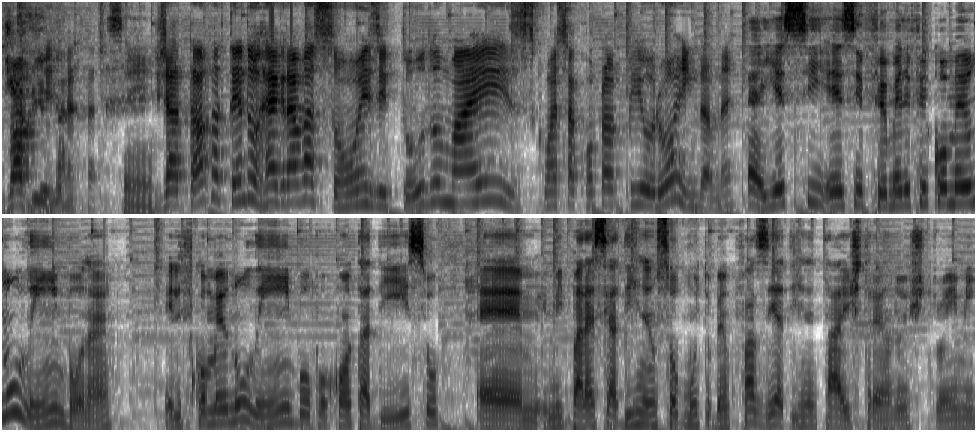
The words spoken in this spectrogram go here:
já viu, né? Sim. Já tava tendo regravações e tudo, mas com essa compra piorou ainda, né? É, e esse, esse filme ele ficou meio no limbo, né? Ele ficou meio no limbo por conta disso. É, me parece que a Disney não soube muito bem o que fazer. A Disney tá estreando um streaming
